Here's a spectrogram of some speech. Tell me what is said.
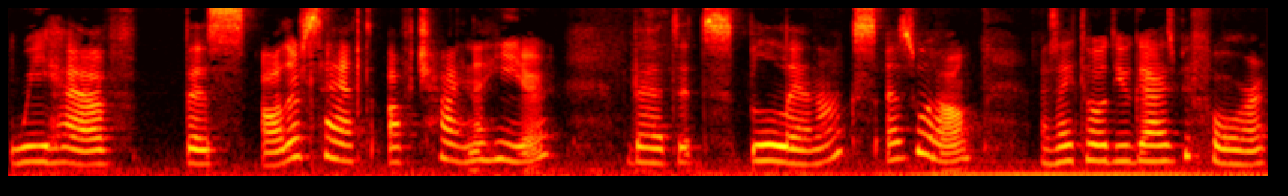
We have this other set of china here that it's Lenox as well. As I told you guys before,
